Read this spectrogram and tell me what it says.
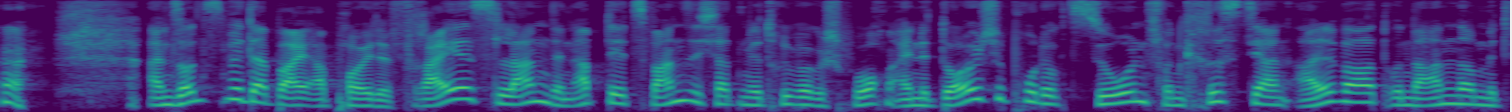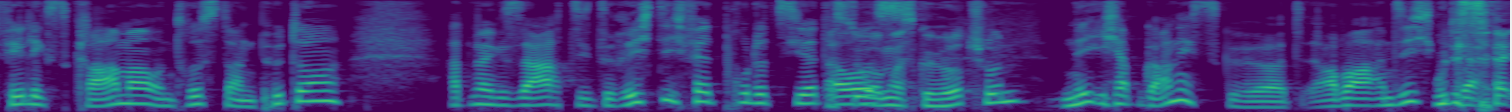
Ansonsten mit dabei ab heute Freies Land. In Update 20 hatten wir drüber gesprochen. Eine deutsche Produktion von Christian Albert, unter anderem mit Felix Kramer und Tristan Pütter. Hat mir gesagt, sieht richtig fett produziert Hast aus. du irgendwas gehört schon? Nee, ich habe gar nichts gehört. Aber an sich Gutes ge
